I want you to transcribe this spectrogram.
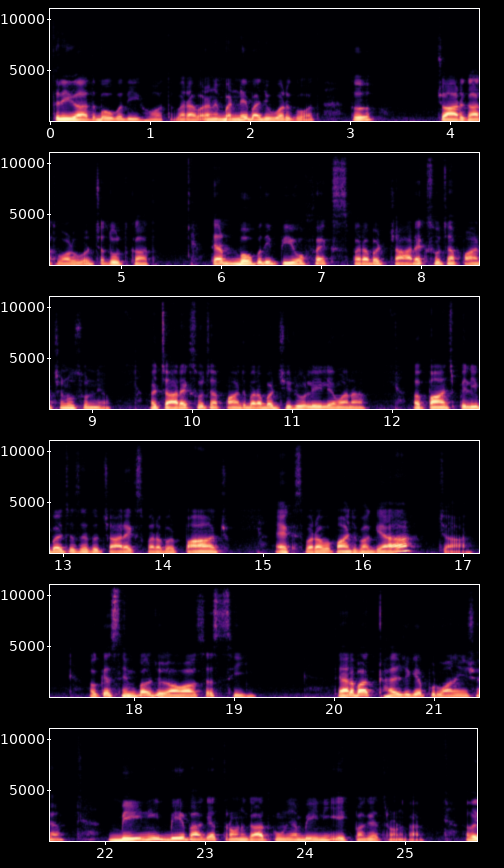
ત્રિઘાત બહુપદી હોત, બરાબર? અને બંને બાજુ વર્ગ હોત, તો ચાર ઘાતવાળું વર્ગ, ચતુર્થ ઘાત. ત્યારબાદ બહુપદી પી ઓફ એક્સ બરાબર ચાર એક્સ ઓછા પાંચનું શૂન્ય. હવે ચાર એક્સ ઓછા પાંચ બરાબર જીરો લઈ લેવાના. હવે પાંચ પેલી બાજુ જશે તો ચાર એક્સ બરાબર પાંચ. એક્સ બરાબર પાંચ ભાગ્યા ચાર. ઓકે સિમ્પલ જવાબ આવશે સી ત્યારબાદ ખાલી જગ્યા પૂરવાની છે. બેની બે ભાગ્યા ત્રણ ઘાત ગુણ્યા બેની એક ભાગ્યા ત્રણ ઘાત. હવે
